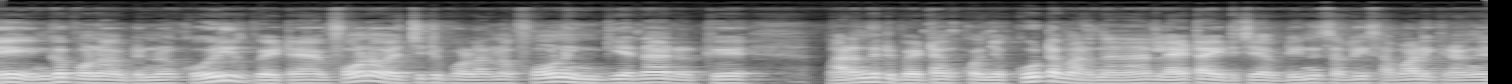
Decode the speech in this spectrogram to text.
ஏன் எங்கே போனேன் அப்படின்னா. கோயிலுக்கு போயிட்டேன். ஃபோனை வச்சுட்டு போகலான்னா ஃபோன் இங்கே தான் இருக்குது மறந்துட்டு போயிட்டேன். கொஞ்சம் கூட்டமாக இருந்தனால லேட் ஆகிடுச்சு அப்படின்னு சொல்லி சமாளிக்கிறாங்க.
